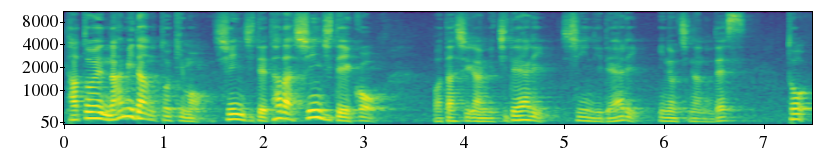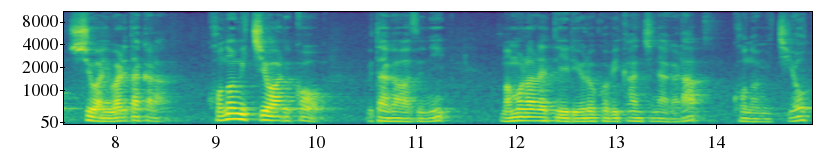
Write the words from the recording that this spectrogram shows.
たとえ涙の時も信じてただ信じていこう。私が道であり真理であり命なのです」と主は言われたから。この道を歩こう。疑わずに守られている喜び感じながらこの道を。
